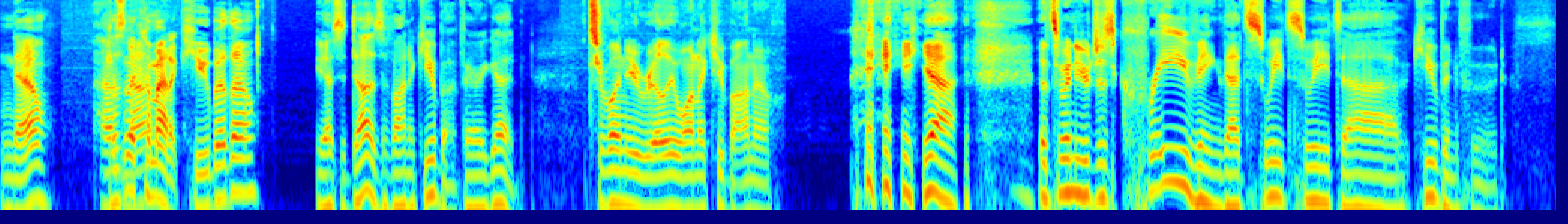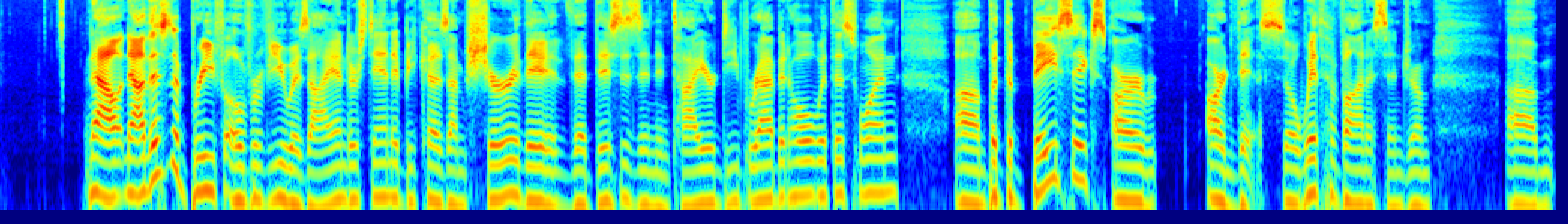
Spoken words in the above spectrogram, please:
No, doesn't it come out of Cuba though? Yes, it does. Havana, Cuba. Very good. It's when you really want a cubano. yeah, it's when you're just craving that sweet, sweet uh, Cuban food. Now, now this is a brief overview as I understand it, because I'm sure that that this is an entire deep rabbit hole with this one. Um, but the basics are are this. So with Havana syndrome, um,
